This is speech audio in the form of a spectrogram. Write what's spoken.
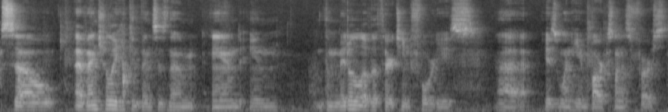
so eventually he convinces them, and in the middle of the 1340s uh, is when he embarks on his first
